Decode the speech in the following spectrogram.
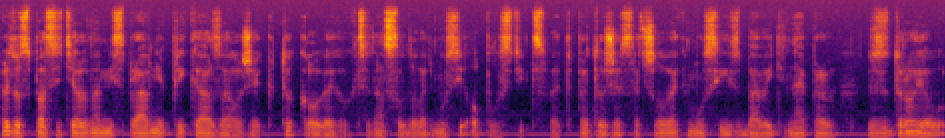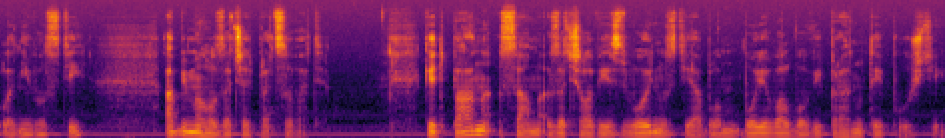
Preto spasiteľ veľmi správne prikázal, že ktokoľvek ho chce nasledovať, musí opustiť svet, pretože sa človek musí zbaviť najprv zdrojov lenivosti, aby mohol začať pracovať. Keď pán sám začal viesť vojnu s diablom, bojoval vo vyprahnutej púšti.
